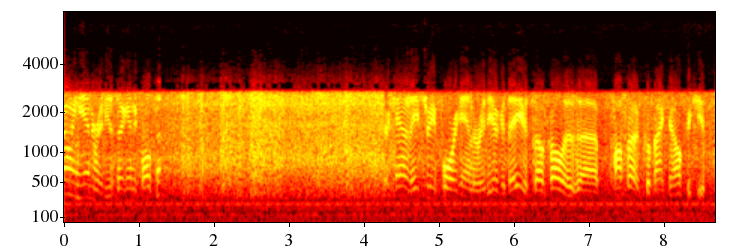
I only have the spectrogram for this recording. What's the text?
going in radio. To call. Air Canada 834 again to radio. Good day. Your SELCAL is uh, Papa Quebec Alpha you.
